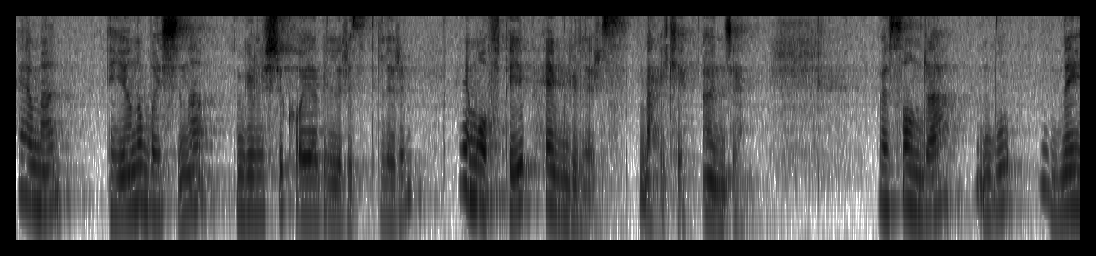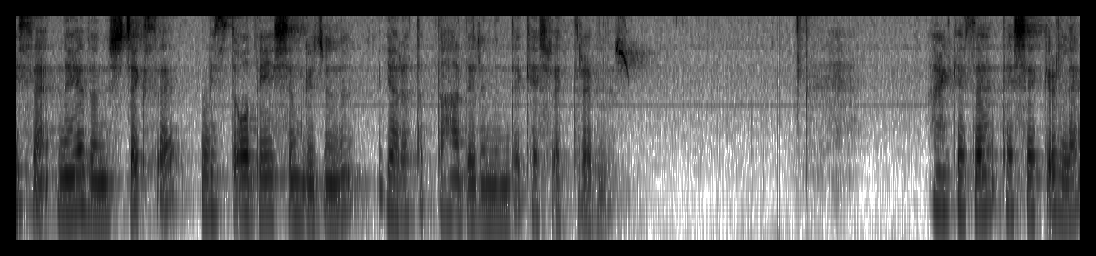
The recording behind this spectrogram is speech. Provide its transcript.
hemen yanı başına gülüşü koyabiliriz dilerim. Hem of deyip hem güleriz belki önce. Ve sonra bu neyse neye dönüşecekse biz de o değişim gücünü yaratıp daha derininde keşfettirebilir. Herkese teşekkürle.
